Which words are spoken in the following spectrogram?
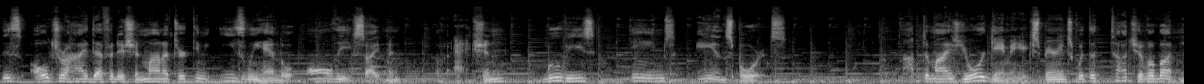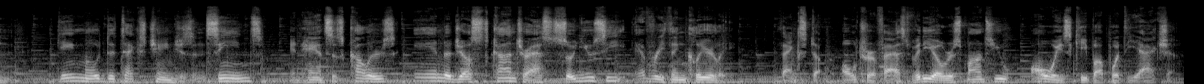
this ultra high definition monitor can easily handle all the excitement of action, movies, games, and sports. Optimize your gaming experience with the touch of a button. Game mode detects changes in scenes, enhances colors, and adjusts contrast so you see everything clearly. Thanks to ultra fast video response, you always keep up with the action.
